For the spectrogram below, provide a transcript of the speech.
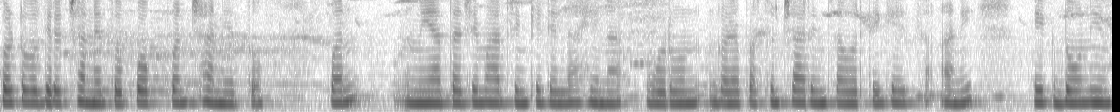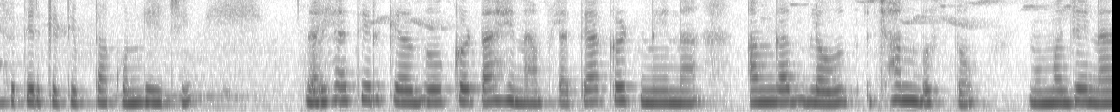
कट वगैरे छान येतो पप पण छान येतो. पण मी आता जे मार्जिन केलेलं आहे ना वरून गळ्यापासून चार इंचावरती घ्यायचं आणि एक दोन इंच तिरकी टीप टाकून घ्यायची. तर ह्या तिरक्या जो कट आहे ना आपला त्या कटने ना अंगात ब्लाऊज छान बसतो. मग म्हणजे ना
